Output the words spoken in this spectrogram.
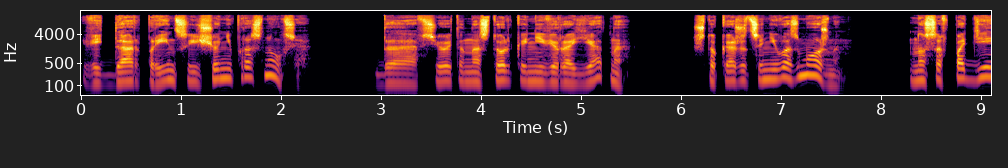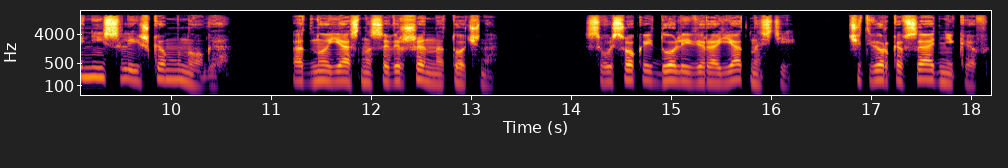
Ведь дар принца еще не проснулся. Да, все это настолько невероятно, что кажется невозможным, но совпадений слишком много. Одно ясно совершенно точно. С высокой долей вероятности четверка всадников,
